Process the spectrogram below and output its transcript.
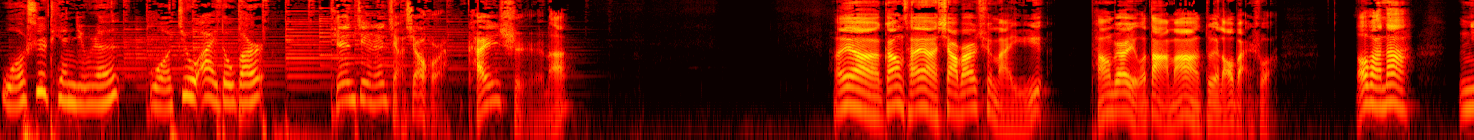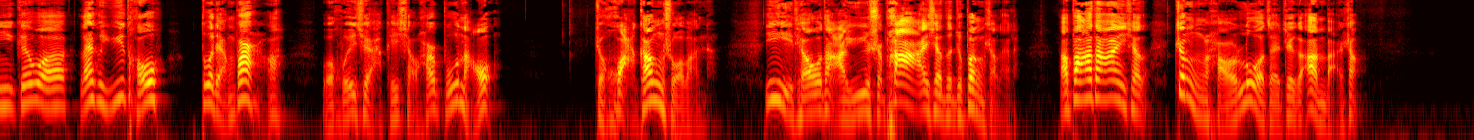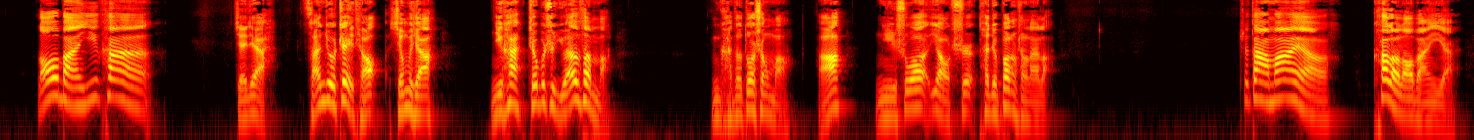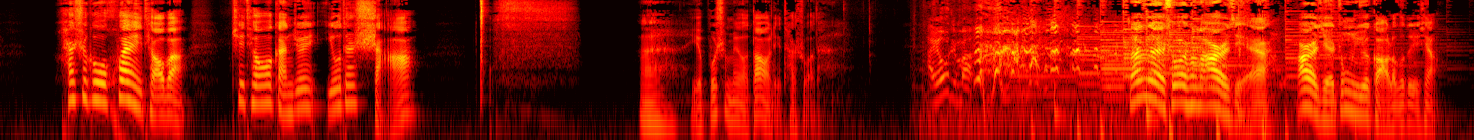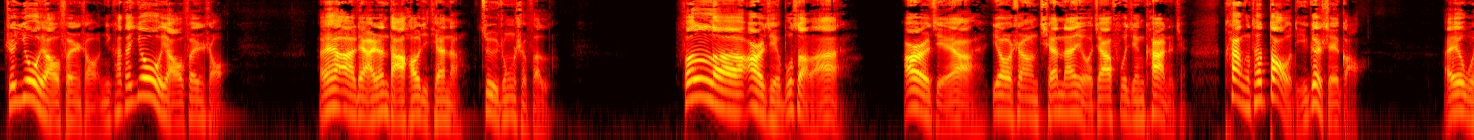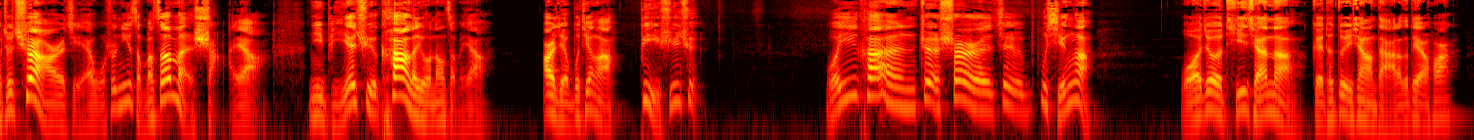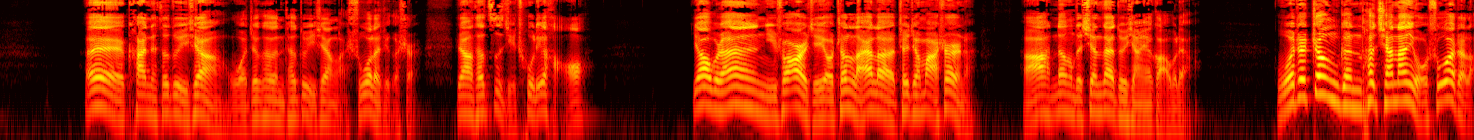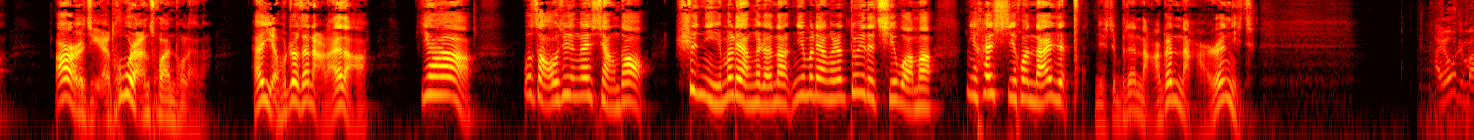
我是天津人，我就爱豆干儿。天津人讲笑话开始了。哎呀，刚才啊下班去买鱼，旁边有个大妈对老板说：“老板呐，你给我来个鱼头，剁两半啊，我回去啊给小孩补脑。”这话刚说完呢，一条大鱼是啪一下子就蹦上来了，啊吧嗒一下子，正好落在这个案板上。老板一看，姐姐，咱就这条行不行？你看这不是缘分吗？你看他多生猛啊！你说要吃，他就蹦上来了。这大妈呀，看了老板一眼，还是给我换一条吧。这条我感觉有点傻。哎，也不是没有道理，他说的。哎呦我的妈！咱再说说那二姐，二姐终于搞了个对象。这又要分手，你看他又要分手，哎呀，俩人打好几天呢，最终是分了。分了，二姐不算完，二姐啊要上前男友家附近看着去，看看他到底跟谁搞。哎呀，我就劝二姐，我说你怎么这么傻呀？你别去看了又能怎么样？二姐不听啊，必须去。我一看这事儿这不行啊，我就提前呢给他对象打了个电话。哎，看见他对象，我就跟他对象啊说了这个事儿，让他自己处理好。要不然你说二姐要真来了，这叫嘛事儿呢？啊，弄得现在对象也搞不了。我这正跟她前男友说着了，二姐突然窜出来了。哎，也不知道在哪来的啊！呀，我早就应该想到是你们两个人呢。你们两个人对得起我吗？你还喜欢男人？你这不在哪跟哪儿啊？你这……哎呦我的妈！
